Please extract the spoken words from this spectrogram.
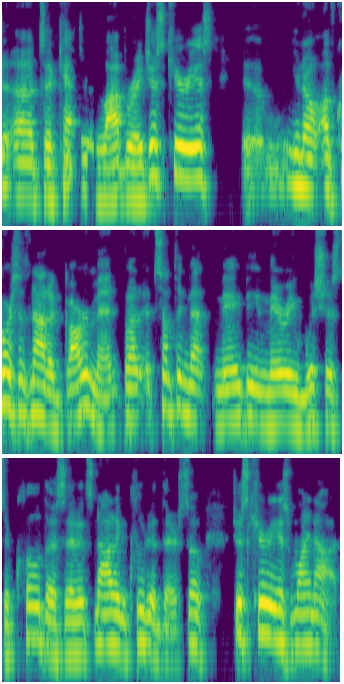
uh, to mm-hmm. Catherine Labouré. Just curious, uh, you know, of course, it's not a garment, but it's something that maybe Mary wishes to clothe us, and it's not included there. So, just curious, why not?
